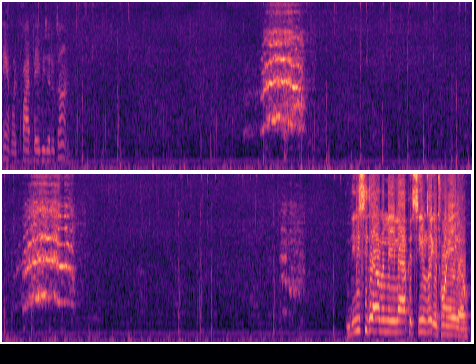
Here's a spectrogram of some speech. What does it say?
They have like five babies at a time. Do you see that on the mini map? It seems like a tornado.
